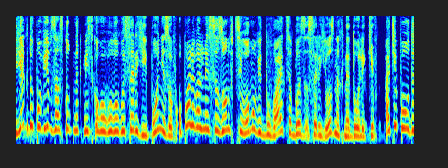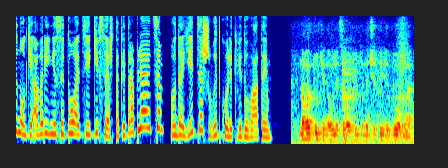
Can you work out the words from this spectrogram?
Як доповів заступник міського голови Сергій Понізов, опалювальний сезон в цілому відбувається без серйозних недоліків. А ті поодинокі аварійні ситуації, які все ж таки трапляються, вдається швидко ліквідувати. На Ватуте, на улице Ватутина 4 дома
